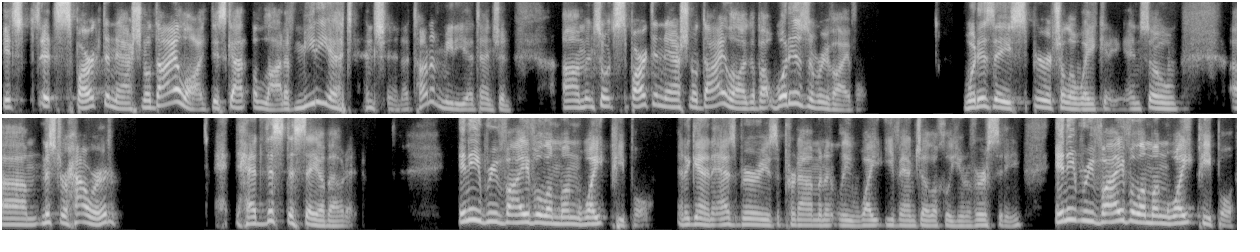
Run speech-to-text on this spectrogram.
it's it sparked a national dialogue. This got a lot of media attention, a ton of media attention. Um, and so it sparked a national dialogue about what is a revival? What is a spiritual awakening? And so Um, Mr. Howard had this to say about it. Any revival among white people, and again, Asbury is a predominantly white evangelical university, any revival among white people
